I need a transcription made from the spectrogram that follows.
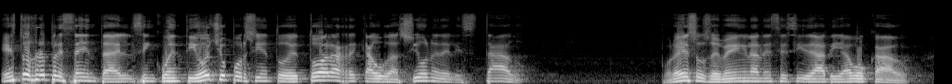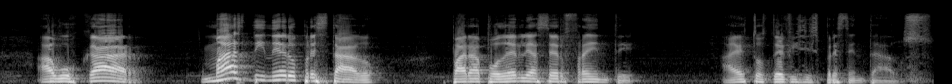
Esto representa el 58% de todas las recaudaciones del Estado. Por eso se ven en la necesidad y abocado a buscar más dinero prestado para poderle hacer frente a estos déficits presentados.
